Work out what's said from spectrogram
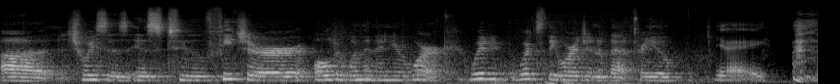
uh, choices is to feature older women in your work. Did, what's the origin of that for you? Yay.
